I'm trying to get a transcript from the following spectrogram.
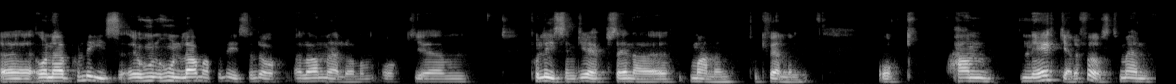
Eh, och när polis, eh, hon, hon larmade polisen då, eller anmälde honom och ehm, polisen grep senare mannen på kvällen. Och han nekade först men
